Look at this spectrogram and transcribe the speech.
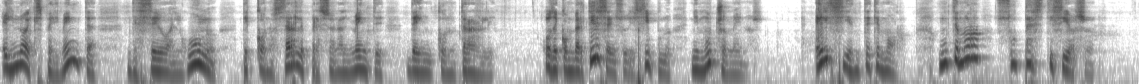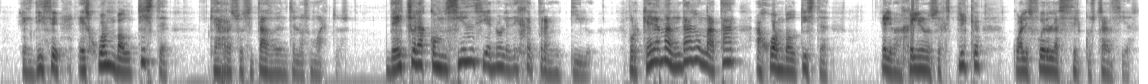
Él no experimenta deseo alguno de conocerle personalmente, de encontrarle, o de convertirse en su discípulo, ni mucho menos. Él siente temor, un temor supersticioso, él dice, es Juan Bautista que ha resucitado de entre los muertos. De hecho, la conciencia no le deja tranquilo, porque él ha mandado matar a Juan Bautista. El Evangelio nos explica cuáles fueron las circunstancias.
